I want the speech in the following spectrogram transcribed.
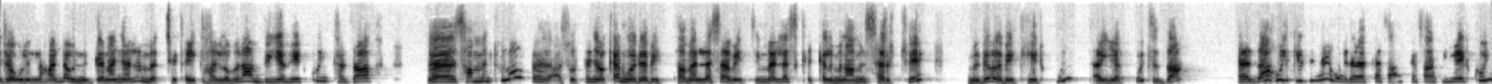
እደውልልሃለሁ፣ እንገናኛለን፣ መጥቼ እጠይቅሃለሁ ምናምን ብዬ ሄድኩኝ። ከዛ በሳምንቱ ነው በሶስተኛው ቀን ወደ ቤት ተመለሰ። ቤት ሲመለስ ቅቅል ምናምን ሰርቼ ምግብ ቤት ሄድኩኝ፣ ጠየቅኩት እዛ ከዛ ሁልጊዜ ወደ ከሰዓት ከሰዓት እየሄድኩኝ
